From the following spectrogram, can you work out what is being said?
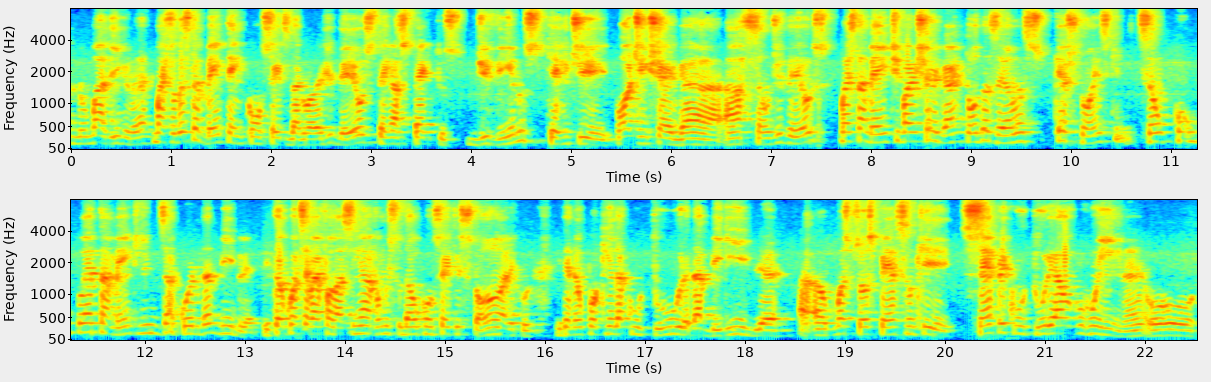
no maligno, né? Mas todas também têm conceitos da glória de Deus, têm aspectos divinos que a gente pode enxergar a ação de Deus, mas também a gente vai enxergar em todas elas questões que são completamente em desacordo da Bíblia. Então, quando você vai falar assim, ah, vamos estudar o conceito histórico, entender um pouquinho da cultura, da Bíblia. Algumas pessoas pensam que sempre cultura é algo ruim, né? Ou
